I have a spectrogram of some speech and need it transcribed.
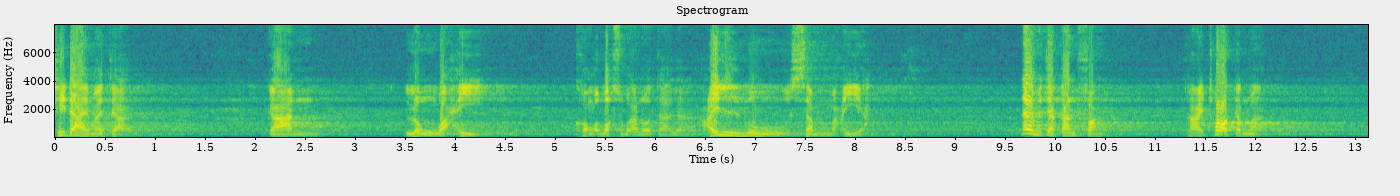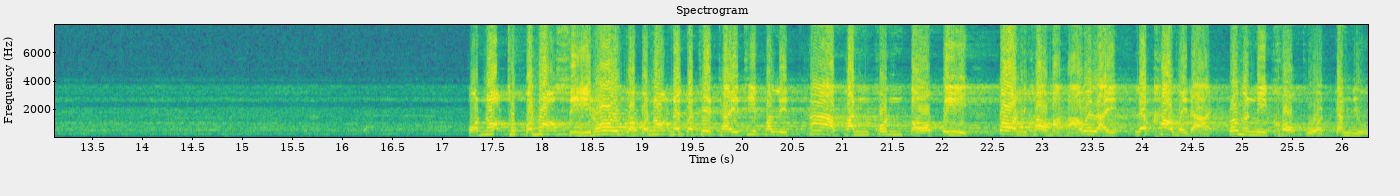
ที่ได้มาจากการลงวาฮีของอัลลอฮฺสุบฮานาอัลลอฮฺอิลมูสัมมียะได้มาจากการฟังถ่ายทอดกันมา ปอนอทุกปอนอ400 กว่าปอนอในประเทศไทยที่ผลิต 5,000 คนต่อปี ป้อนเข้ามหาวิทยาลัยแล้วเข้าไม่ได้ เพราะมันมีคอขวดกันอยู่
